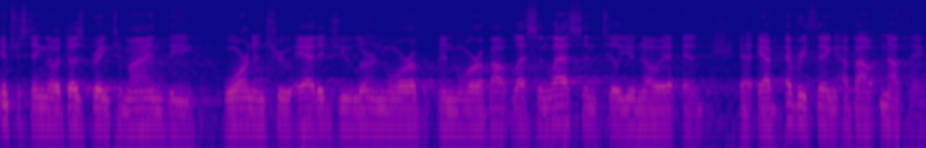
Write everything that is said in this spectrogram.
interesting, though, it does bring to mind the worn and true adage you learn more and more about less and less until you know it, uh, everything about nothing.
